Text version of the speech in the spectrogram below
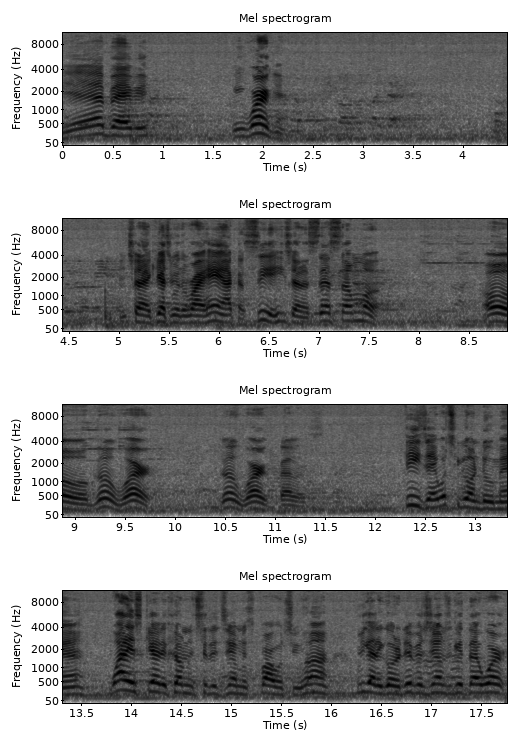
Yeah, baby. We working. He trying to catch it with the right hand. I can see it. He's trying to set something up. Oh, good work. Good work, fellas. DJ, what you gonna do, man? Why they scared to come into the gym to spar with you, huh? You got to go to different gyms to get that work?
